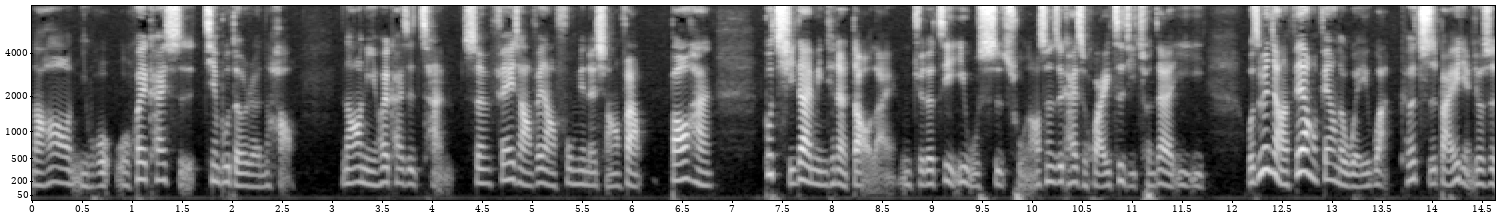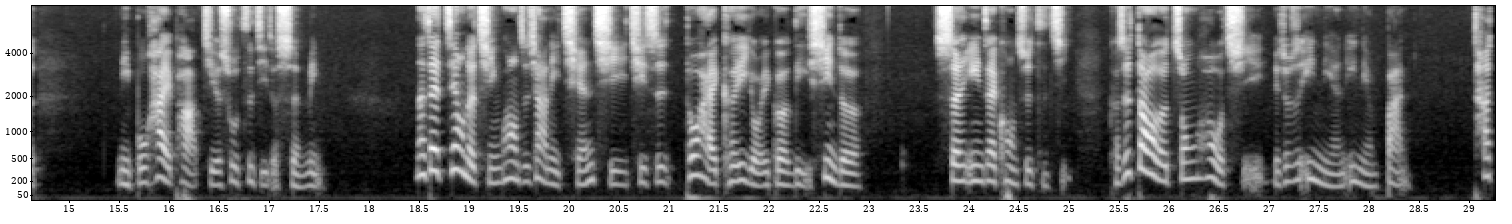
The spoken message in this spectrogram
然后你我我会开始见不得人好，然后你会开始产生非常非常负面的想法，包含。不期待明天的到来，你觉得自己一无是处，然后甚至开始怀疑自己存在的意义。我这边讲的非常非常的委婉，可是直白一点就是，你不害怕结束自己的生命。那在这样的情况之下，你前期其实都还可以有一个理性的声音在控制自己，可是到了中后期，也就是一年一年半，他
